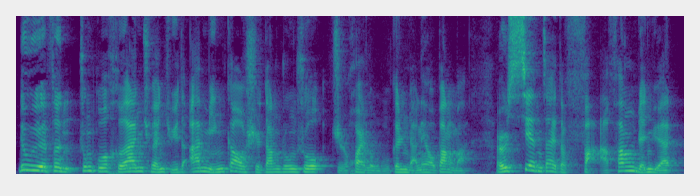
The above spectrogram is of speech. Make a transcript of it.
六月份，中国核安全局的安民告示当中说，只坏了五根燃料棒嘛。而现在的法方人员，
